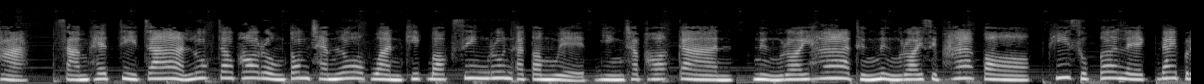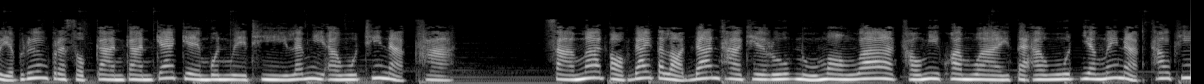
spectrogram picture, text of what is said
ค่ะ สามเพชรจีจ้า ลูกเจ้าพ่อโรงต้มแชมป์โลก ONE คิกบ็อกซิ่งรุ่นอะตอมเวทหญิงเฉพาะกาล 105-115 ปอพี่ซูเปอร์เล็กได้เปรียบเรื่องประสบการณ์การแก้เกมบนเวทีและมีอาวุธที่หนักค่ะ สามารถออกได้ตลอดด้านทาเครุหนูมองว่าเขามีความไวแต่อาวุธยังไม่หนักเท่าพี่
